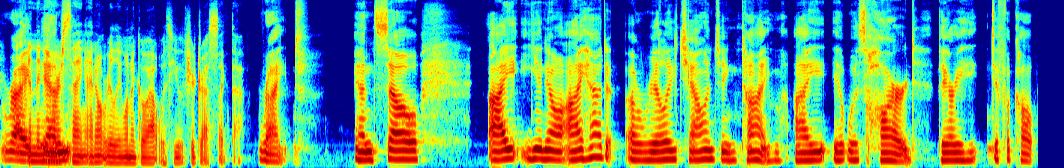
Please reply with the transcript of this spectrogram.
right? And then you and, were saying I don't really want to go out with you if you're dressed like that, right? And so I, you know, I had a really challenging time. I it was hard, very difficult.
